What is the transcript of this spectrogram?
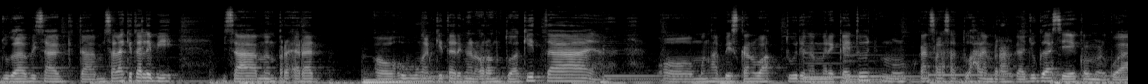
juga bisa kita misalnya kita lebih bisa mempererat eh, hubungan kita dengan orang tua kita ya oh, menghabiskan waktu dengan mereka itu merupakan salah satu hal yang berharga juga sih kalau menurut gue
